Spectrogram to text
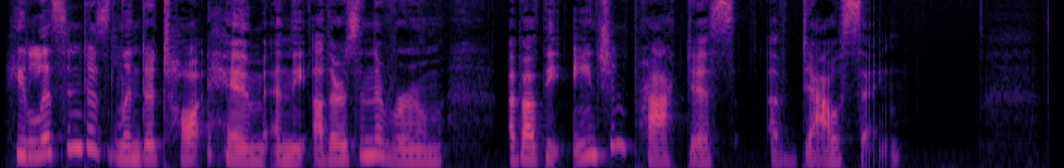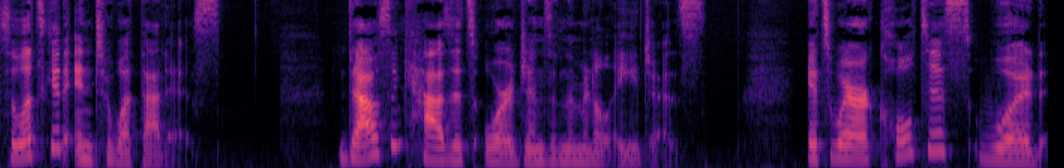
He listened as Linda taught him and the others in the room about the ancient practice of dowsing. So let's get into what that is. Dowsing has its origins in the Middle Ages. It's where cultists would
